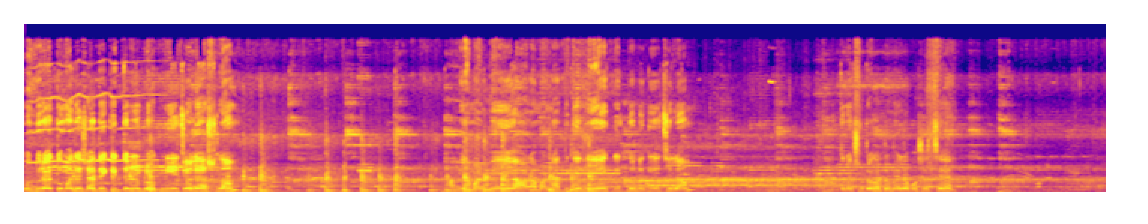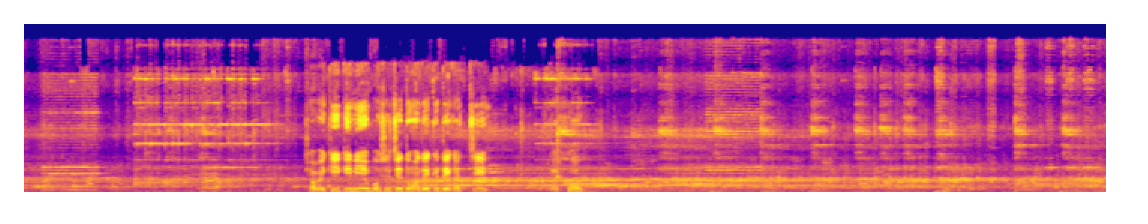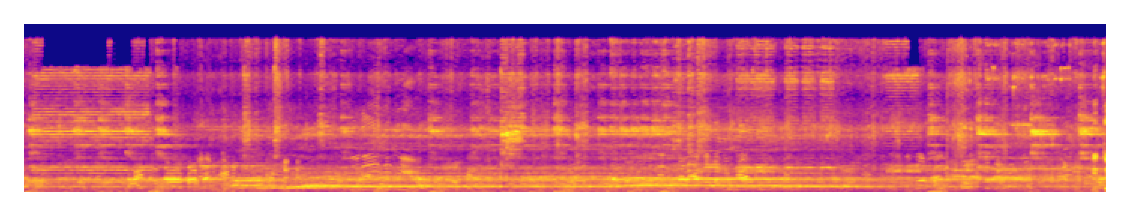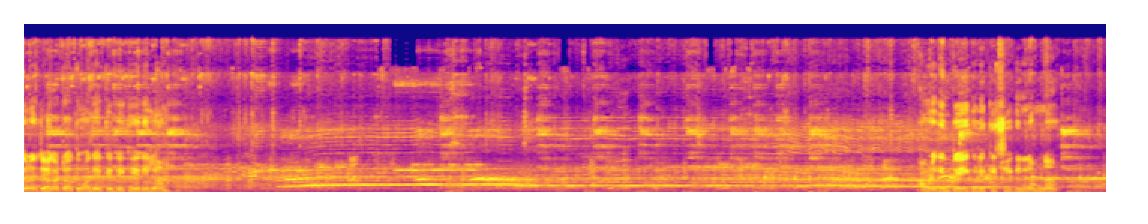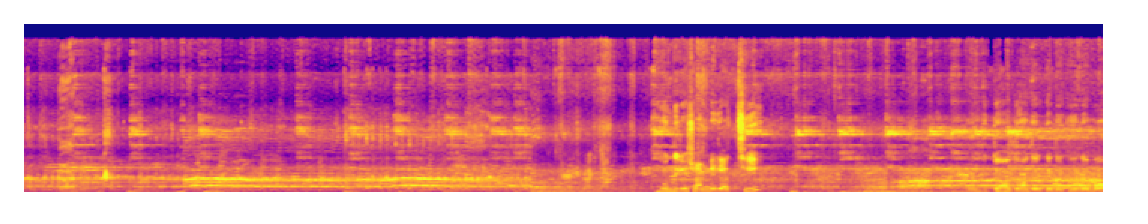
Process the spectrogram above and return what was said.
বন্ধুরা, তোমাদের সাথে কীর্তনের ব্লগ নিয়ে চলে আসলাম। আমি আমার মেয়ে আর আমার নাতিকে নিয়ে কীর্তনে গিয়েছিলাম। কীর্তনে ছোটোখাটো মেলে বসেছে। সবাই কী কী নিয়ে বসেছে তোমাদেরকে দেখাচ্ছি। দেখো। কীর্তনের জায়গাটাও তোমাদেরকে দেখিয়ে দিলাম। আমরা কিন্তু এইগুলি কিছুই কিনলাম না। মন্দিরের সামনে যাচ্ছি। মন্দিরটাও তোমাদেরকে দেখিয়ে দেবো।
